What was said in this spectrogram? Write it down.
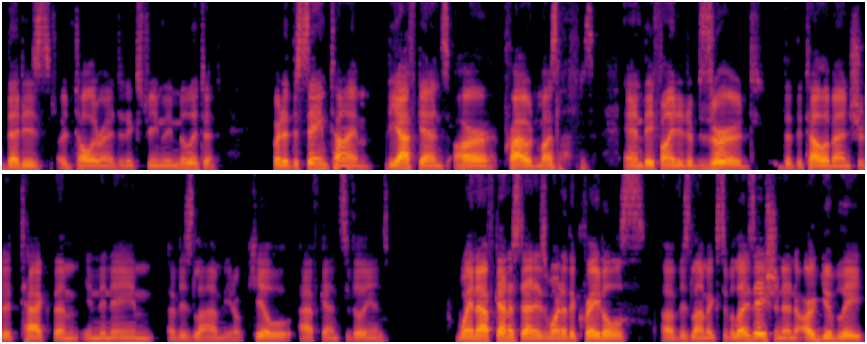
that is intolerant and extremely militant. But at the same time, the Afghans are proud Muslims and they find it absurd that the Taliban should attack them in the name of Islam, you know, kill Afghan civilians, when Afghanistan is one of the cradles of Islamic civilization and arguably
